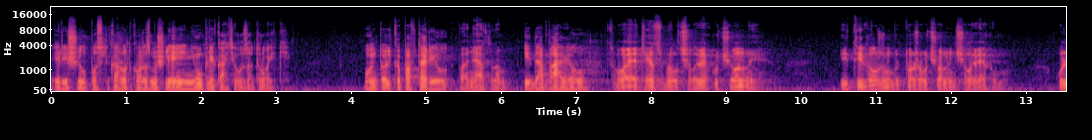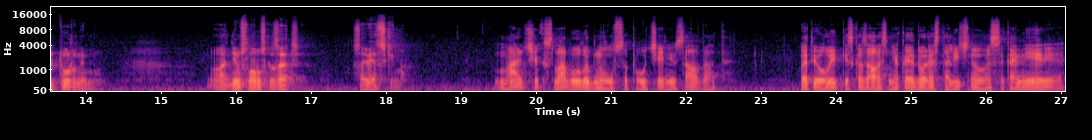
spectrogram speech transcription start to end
и решил после короткого размышления не упрекать его за тройки. Он только повторил Понятно. и добавил. Твой отец был человек ученый, и ты должен быть тоже ученым человеком, культурным. Ну, одним словом сказать, советским. Мальчик слабо улыбнулся по учению солдата. В этой улыбке сказалась некая доля столичного высокомерия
